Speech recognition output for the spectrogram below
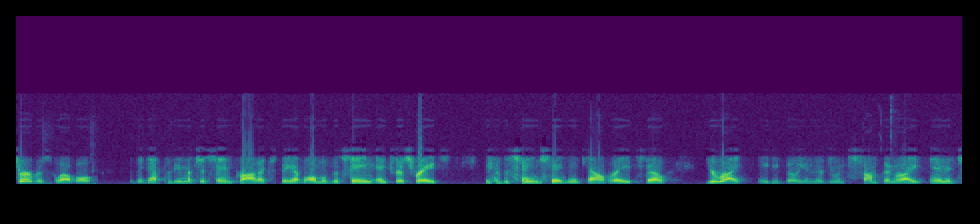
service level, but they got pretty much the same products. They have almost the same interest rates. They have the same saving account rates. So you're right, 80 billion. They're doing something right, and it's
